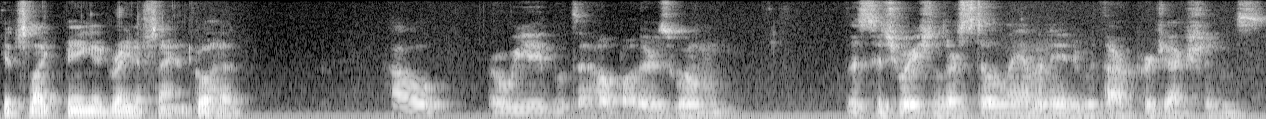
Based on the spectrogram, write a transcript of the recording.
It's like being a grain of sand. Go ahead. How are we able to help others when the situations are still laminated with our projections?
